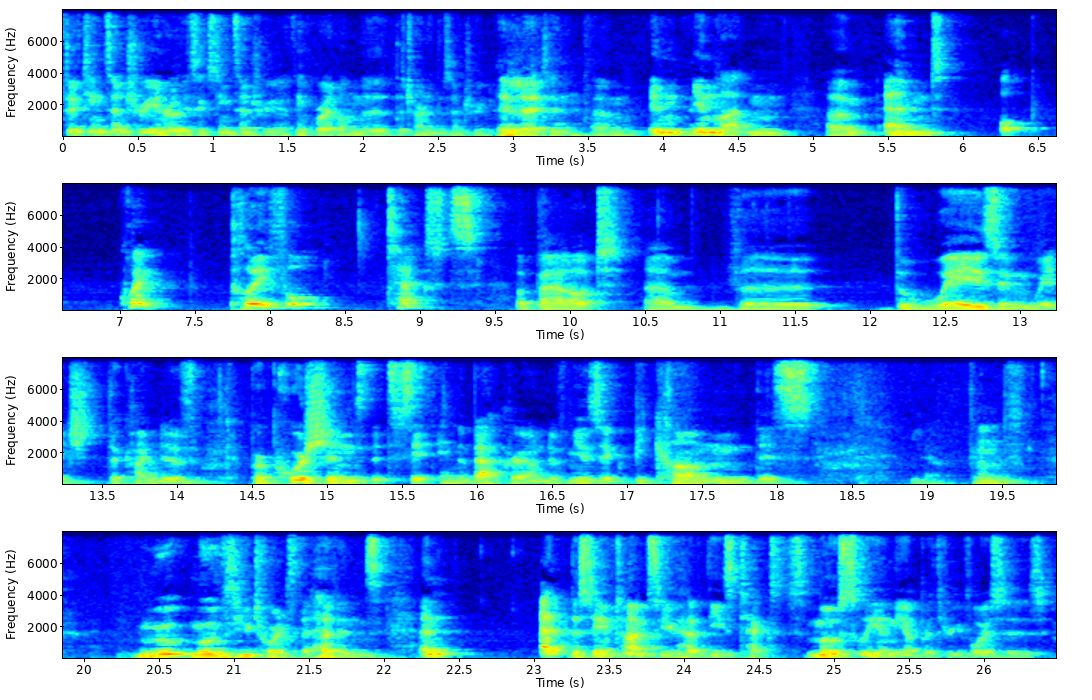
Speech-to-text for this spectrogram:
15th century and early 16th century. I think right on the, the turn of the century in Latin. um, in, in Latin um, and uh, quite playful texts about um, the, the ways in which the kind of proportions that sit in the background of music become this, you know, kind of mo- moves you towards the heavens. And at the same time, so you have these texts mostly in the upper three voices.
